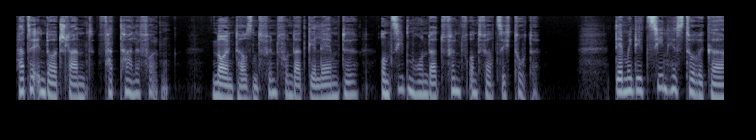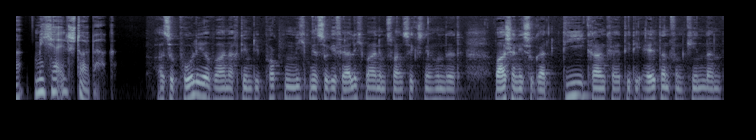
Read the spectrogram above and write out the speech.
hatte in Deutschland fatale Folgen. 9500 Gelähmte und 745 Tote. Der Medizinhistoriker Michael Stolberg. Also Polio war, nachdem die Pocken nicht mehr so gefährlich waren im 20. Jahrhundert, wahrscheinlich sogar die Krankheit, die die Eltern von Kindern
